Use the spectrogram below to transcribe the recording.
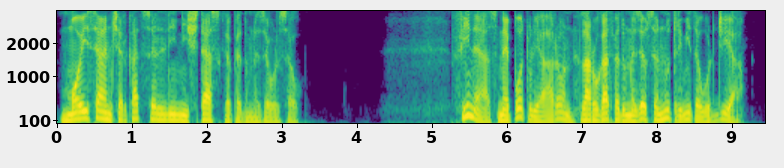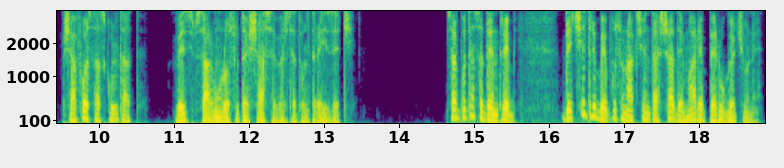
Moise a încercat să-l liniștească pe Dumnezeul său. Fineas, nepotul lui Aaron, l-a rugat pe Dumnezeu să nu trimită urgia și a fost ascultat. Vezi Psalmul 106, versetul 30. S-ar putea să te întrebi, de ce trebuie pus un accent așa de mare pe rugăciune?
